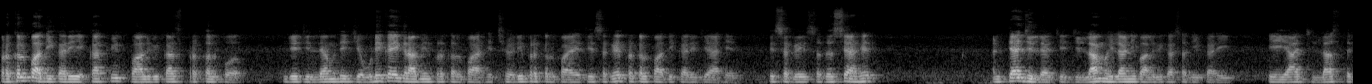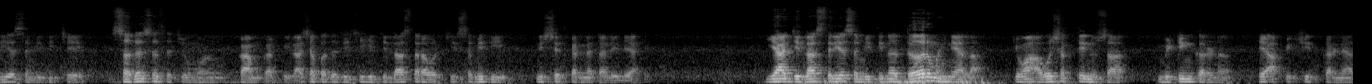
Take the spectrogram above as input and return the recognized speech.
प्रकल्प अधिकारी एकात्मिक बाल विकास प्रकल्प जे जिल्ह्यामध्ये जेवढे काही ग्रामीण प्रकल्प आहेत शहरी प्रकल्प आहेत हे सगळे प्रकल्प अधिकारी जे आहेत ते सगळे सदस्य आहेत. आणि त्या जिल्ह्याचे जिल्हा महिला आणि बालविकास अधिकारी हे या जिल्हास्तरीय समितीचे सदस्य सचिव म्हणून काम करतील. अशा पद्धतीची ही जिल्हा स्तरावरची समिती निश्चित करण्यात आलेली आहे. या जिल्हास्तरीय समितीनं दर महिन्याला किंवा आवश्यकतेनुसार मीटिंग करणं हे अपेक्षित करण्यात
